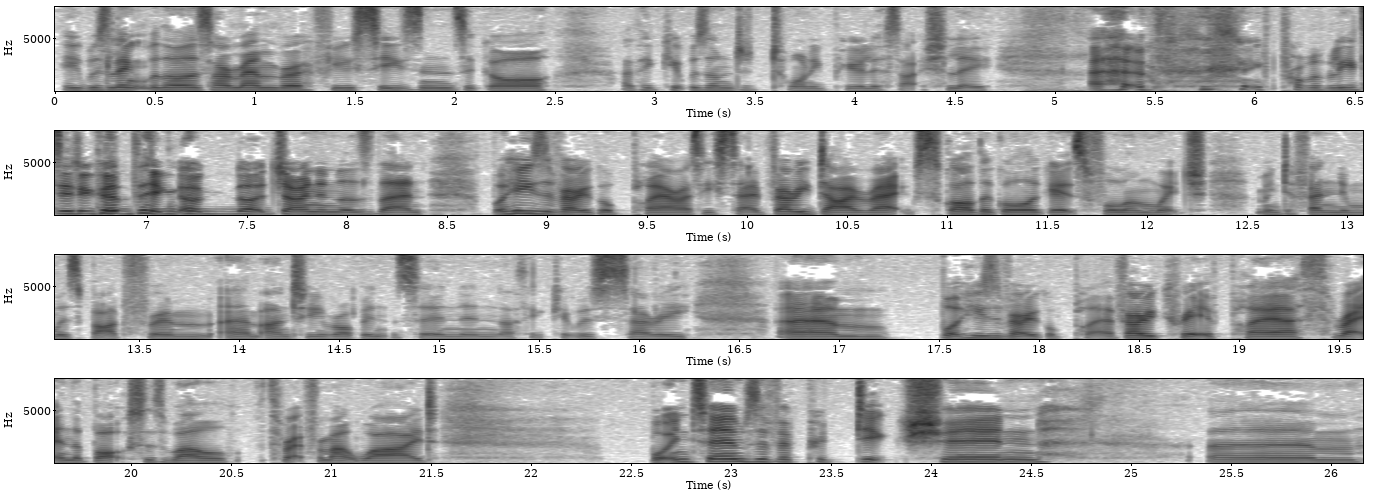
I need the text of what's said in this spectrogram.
He was linked with us, I remember, a few seasons ago. I think it was under Tony Pulis, actually. Um, he probably did a good thing not, not joining us then. But he's a very good player, as he said. Very direct. Scored the goal against Fulham, which, I mean, defending was bad from um, Antonee Robinson and I think it was Seri. Um, but he's a very good player, very creative player, threat in the box as well, threat from out wide. But in terms of a prediction, um,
